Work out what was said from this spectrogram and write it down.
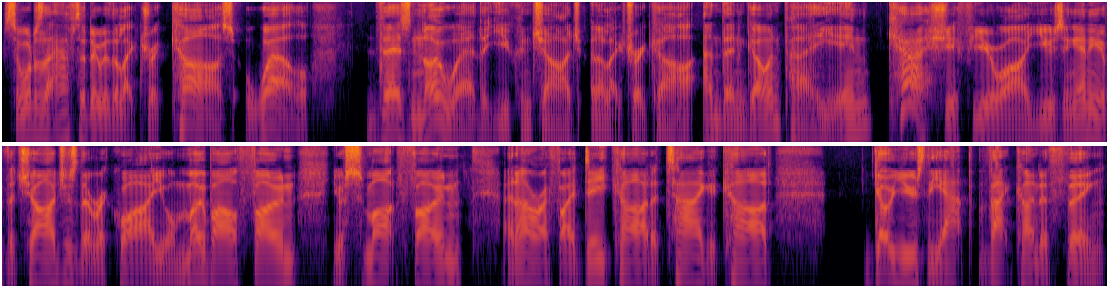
So what does that have to do with electric cars? Well, there's nowhere that you can charge an electric car and then go and pay in cash if you are using any of the chargers that require your mobile phone, your smartphone, an RFID card, a tag, a card. Go use the app, that kind of thing.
